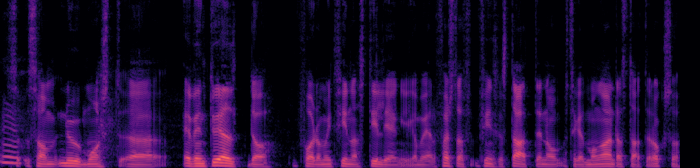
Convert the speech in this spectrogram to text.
s- Som nu måste uh, eventuellt då får de inte finnas tillgängliga mer. Första finska staten och säkert många andra stater också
